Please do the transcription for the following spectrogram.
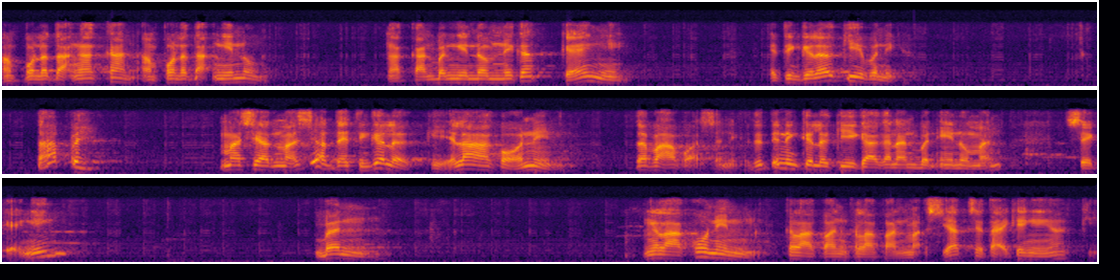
Ampun dah tak ngakan ampun dah tak nginum. Ngakan ben nginum ni ke kengi e tinggal lagi pernikah tapi maksiat-maksiat dia tinggal lagi. Lah kau ni. Tak apa-apa sini itu tinggal lagi kaganan ben inuman? Sekenging ben. Ngelakonin kelakuan-kelakuan maksiat saya tak ingin ngaki.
